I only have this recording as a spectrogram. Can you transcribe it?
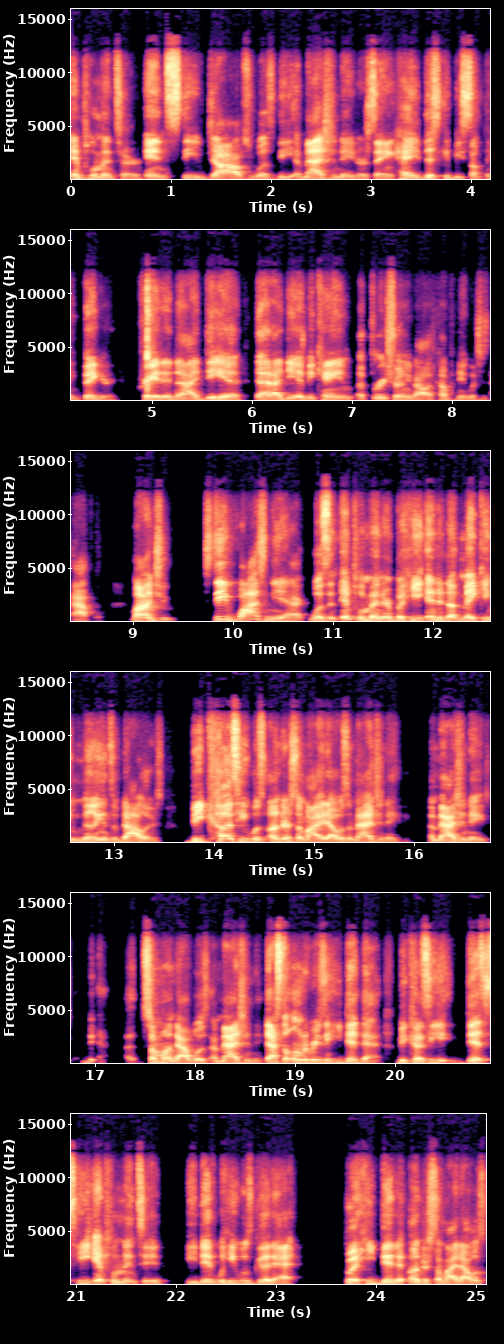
implementer, and Steve Jobs was the imaginator saying, Hey, this could be something bigger. Created an idea. That idea became a $3 trillion company, which is Apple. Mind you, Steve Wozniak was an implementer, but he ended up making millions of dollars because he was under somebody that was imagining, imagining, uh, someone that was imagining. That's the only reason he did that because he did, he implemented, he did what he was good at, but he did it under somebody that was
